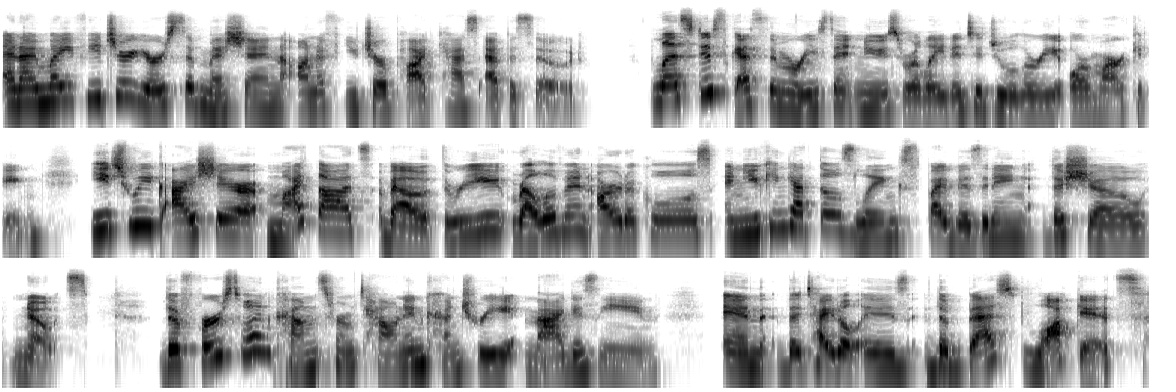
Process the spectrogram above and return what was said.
and I might feature your submission on a future podcast episode. Let's discuss some recent news related to jewelry or marketing. Each week, I share my thoughts about three relevant articles, and you can get those links by visiting the show notes. The first one comes from Town and Country magazine, and the title is The Best Lockets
